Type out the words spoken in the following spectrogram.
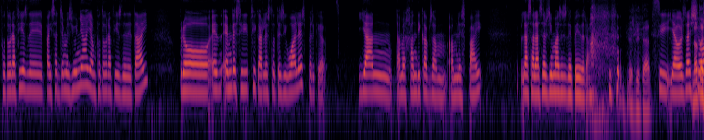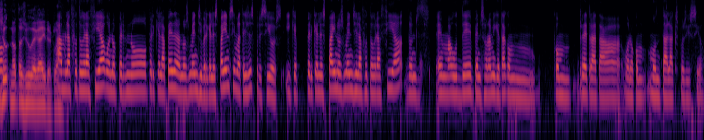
fotografies de paisatge més llunyà, hi ha fotografies de detall, però hem, hem decidit ficar-les totes iguales perquè hi ha també hàndicaps amb, amb l'espai. La sala Sergi Mas és de pedra. És veritat. Sí, llavors No això... No t'ajuda gaire, clar. Amb la fotografia, bueno, per no, perquè la pedra no es mengi, perquè l'espai en si mateix és preciós, i que perquè l'espai no es mengi la fotografia, doncs hem hagut de pensar una miqueta com, com retratar, bueno, com muntar l'exposició.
